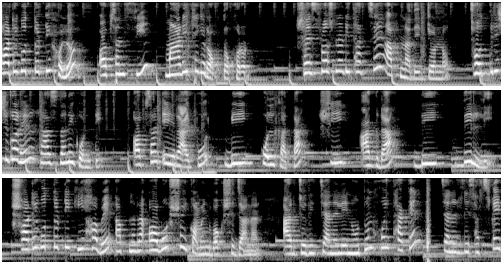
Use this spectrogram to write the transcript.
সঠিক উত্তরটি হল অপশান সি, মাড়ি থেকে রক্তক্ষরণ। শেষ প্রশ্নটি থাকছে আপনাদের জন্য। ছত্তিশগড়ের রাজধানী কোনটি? Option A, Raipur, B, Kolkata, C, Agra, D, Delhi. সঠিক উত্তরটি কি হবে আপনারা অবশ্যই কমেন্ট বক্সে জানান। আর যদি চ্যানেলে নতুন হয়ে থাকেন, চ্যানেলটি সাবস্ক্রাইব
